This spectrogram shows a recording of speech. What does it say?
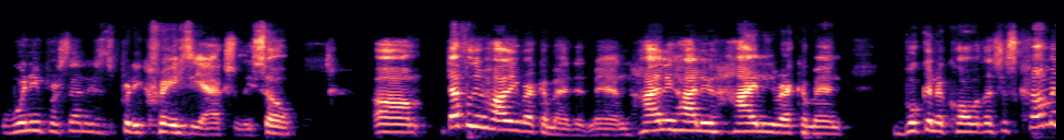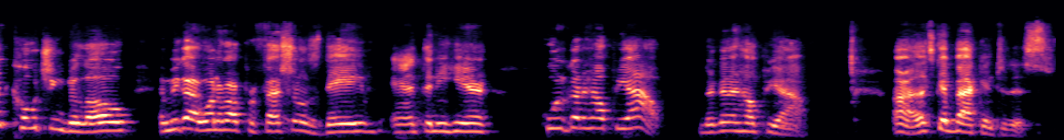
winning percentage, it's pretty crazy actually. So um, definitely highly recommended, man. Highly, highly, highly recommend booking a call with us. Just comment coaching below. And we got one of our professionals, Dave Anthony here, who are going to help you out. They're going to help you out. All right, let's get back into this.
